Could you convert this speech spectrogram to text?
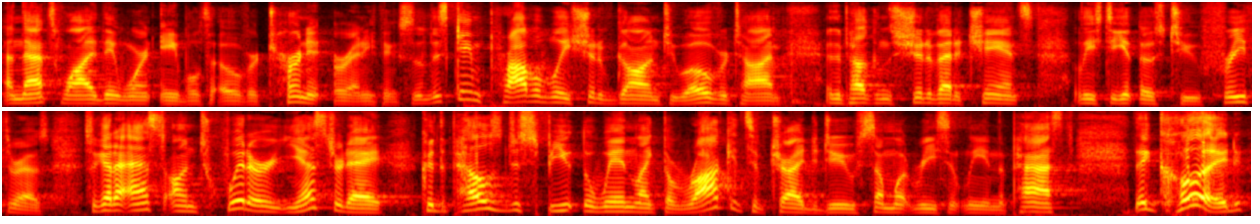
and that's why they weren't able to overturn it or anything. So this game probably should have gone to overtime, and the Pelicans should have had a chance at least to get those two free throws. So I got asked on Twitter yesterday, could the Pels dispute the win like the Rockets have tried to do somewhat recently in the past? They could.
